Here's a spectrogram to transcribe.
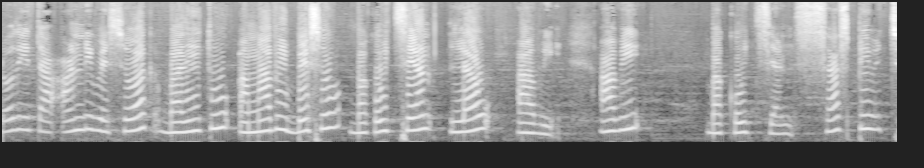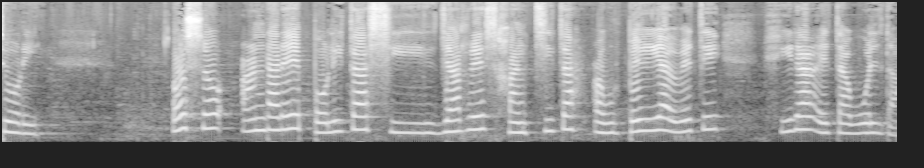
lodi eta handi besoak baditu amabi beso bakoitzean lau abi. Abi bakoitzean zazpi txori. Oso handare polita zilarrez jantzita aurpegia beti gira eta buelta.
